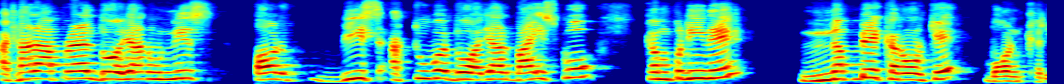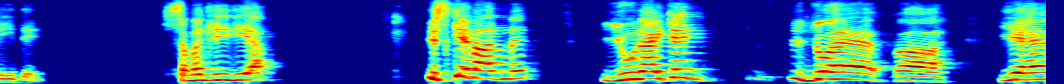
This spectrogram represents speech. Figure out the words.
18 अप्रैल 2019 और 20 अक्टूबर 2022 को कंपनी ने 90 करोड़ के बॉन्ड खरीदे। समझ लीजिए आप। इसके बाद में यूनाइटेड जो है यह है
